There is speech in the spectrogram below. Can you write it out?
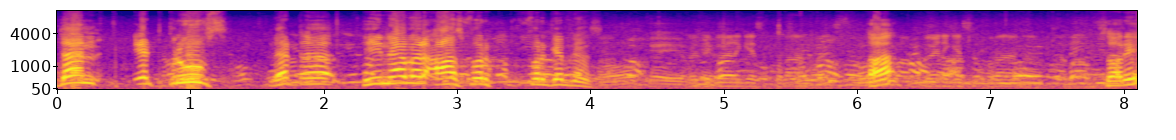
then it proves that uh, he never asked for forgiveness. Huh? Sorry?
